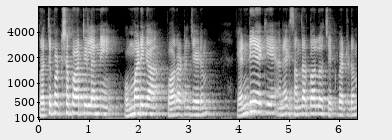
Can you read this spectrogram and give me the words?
ప్రతిపక్ష పార్టీలన్నీ ఉమ్మడిగా పోరాటం చేయడం ఎన్డీఏకి అనేక సందర్భాల్లో చెక్ పెట్టడం.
